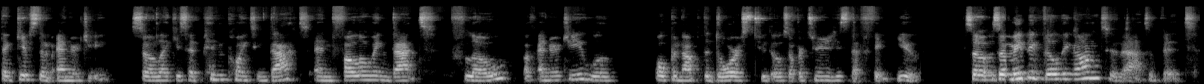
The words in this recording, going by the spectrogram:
that gives them energy. So like you said pinpointing that and following that flow of energy will open up the doors to those opportunities that fit you. So so maybe building on to that a bit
